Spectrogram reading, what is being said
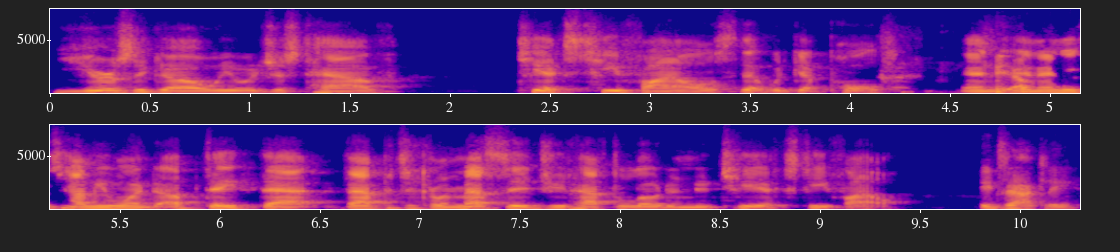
years ago we would just have txt files that would get pulled and yep. and anytime you wanted to update that that particular message you'd have to load a new txt file exactly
